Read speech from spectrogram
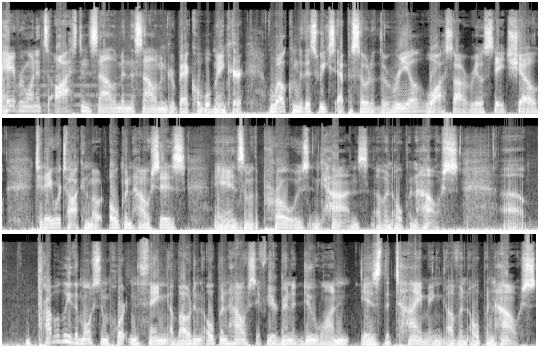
Hey everyone, it's Austin Solomon, the Solomon Group at Coldwell Banker. Welcome to this week's episode of the Real Wausau Real Estate Show. Today we're talking about open houses and some of the pros and cons of an open house. Uh, probably the most important thing about an open house, if you're going to do one, is the timing of an open house.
